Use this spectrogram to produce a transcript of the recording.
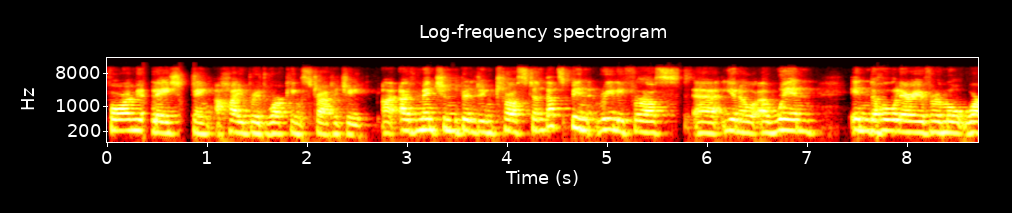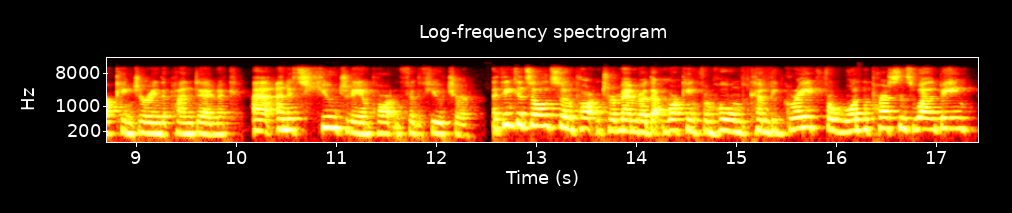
formulating a hybrid working strategy. I, have mentioned building trust, and that's been really for us, uh, you know, a win in the whole area of remote working during the pandemic. Uh, and it's hugely important for the future. I think it's also important to remember that working from home can be great for one person's well-being,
